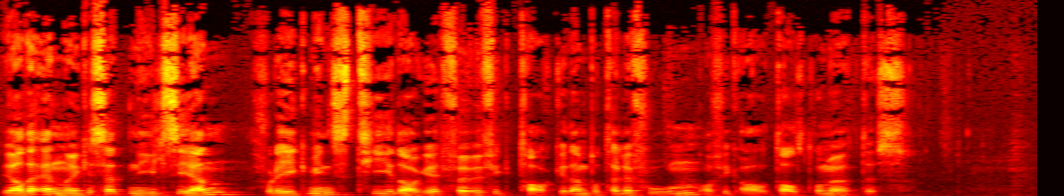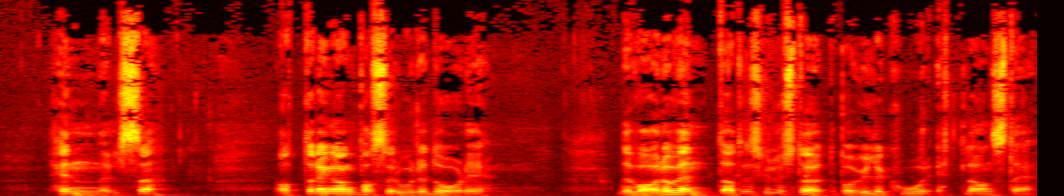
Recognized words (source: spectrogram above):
Vi hadde ennå ikke sett Nils igjen, for det gikk minst ti dager før vi fikk tak i dem på telefonen og fikk avtalt å møtes. Hendelse. Atter en gang passer ordet dårlig. Det var å vente at vi skulle støte på Ville Kor et eller annet sted.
